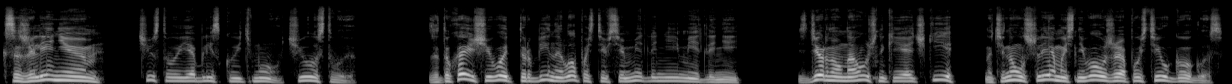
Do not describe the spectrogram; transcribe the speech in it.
к сожалению, чувствую я близкую тьму. Чувствую. Затухающий вой турбины лопасти все медленнее и медленней. Сдернул наушники и очки, натянул шлем и с него уже опустил гоглас.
